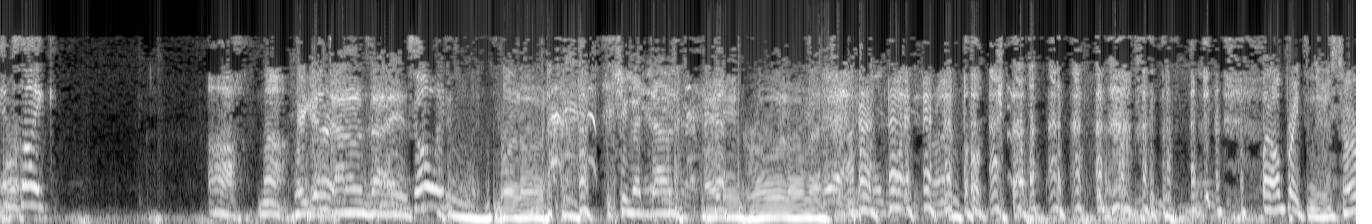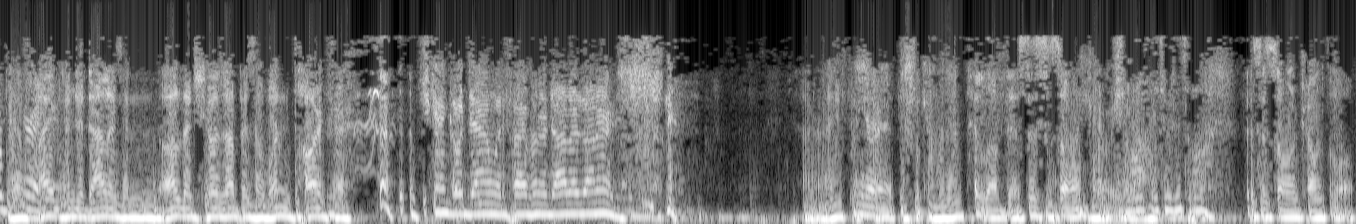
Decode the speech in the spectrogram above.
It's like. Oh, no. Here, get down on his eyes. Go into roll over. She got down. hey, roll over. Yeah, I'm old-minded. Oh, well, I'll break the news to her. Bring her in. Five hundred dollars, and all that shows up is a one Parker. She can't go down with five hundred dollars on her. All right, Bring her in. coming in. I love this. This is so uncomfortable. This is so uncomfortable.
